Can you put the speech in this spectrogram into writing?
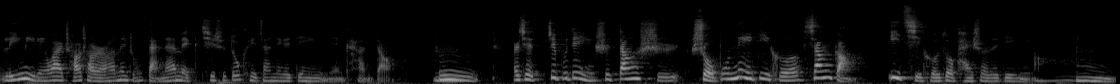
里里里外吵吵嚷嚷那种 dynamic，其实都可以在那个电影里面看到。嗯，而且这部电影是当时首部内地和香港一起合作拍摄的电影。嗯，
